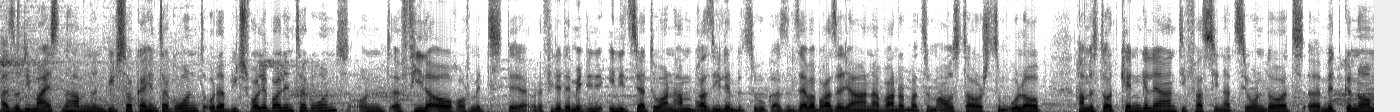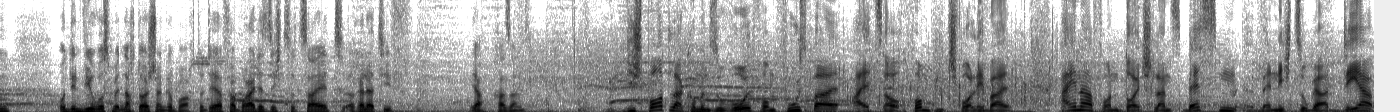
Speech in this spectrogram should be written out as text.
Also die meisten haben einen Beachsoccer-Hintergrund oder Beachvolleyball-Hintergrund und äh, viele auch, auch mit der, oder viele der Mitinitiatoren haben Brasilien-Bezug. Also sind selber Brasilianer, waren dort mal zum Austausch, zum Urlaub, haben es dort kennengelernt, die Faszination dort äh, mitgenommen und den Virus mit nach Deutschland gebracht. Und der verbreitet sich zurzeit relativ ja, rasant. Die Sportler kommen sowohl vom Fußball als auch vom Beachvolleyball. Einer von Deutschlands besten, wenn nicht sogar der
